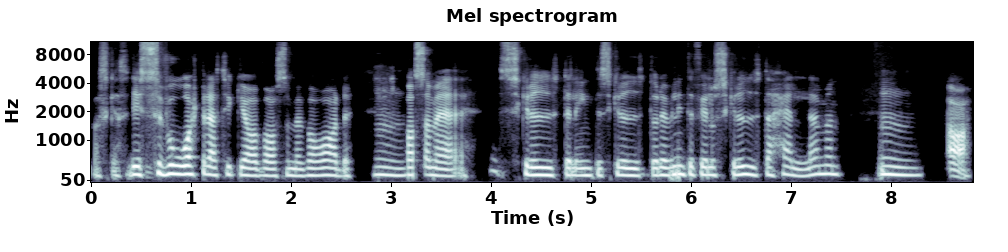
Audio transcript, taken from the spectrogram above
vad ska jag säga, det är svårt det där tycker jag, vad som är vad. Mm. Vad som är skryt eller inte skryt och det är väl inte fel att skryta heller men mm. ja,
